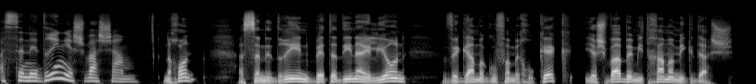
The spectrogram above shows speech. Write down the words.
הסנהדרין ישבה שם. נכון, הסנהדרין, בית הדין העליון וגם הגוף המחוקק ישבה במתחם המקדש.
